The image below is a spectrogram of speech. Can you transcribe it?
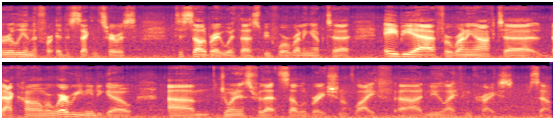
early in the, fir- the second service to celebrate with us before running up to ABF or running off to back home or wherever you need to go. Um, join us for that celebration of life, uh, new life in Christ. So,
